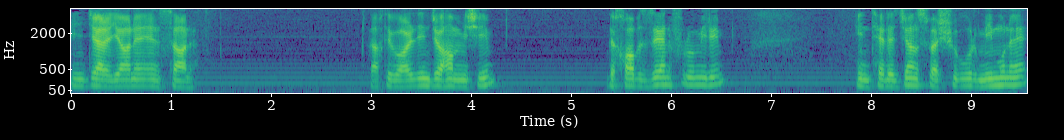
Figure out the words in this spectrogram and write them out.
این جریان انسانه. وقتی وارد این جهان میشیم به خواب ذهن فرو میریم. اینتلیجنس و شعور میمونه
